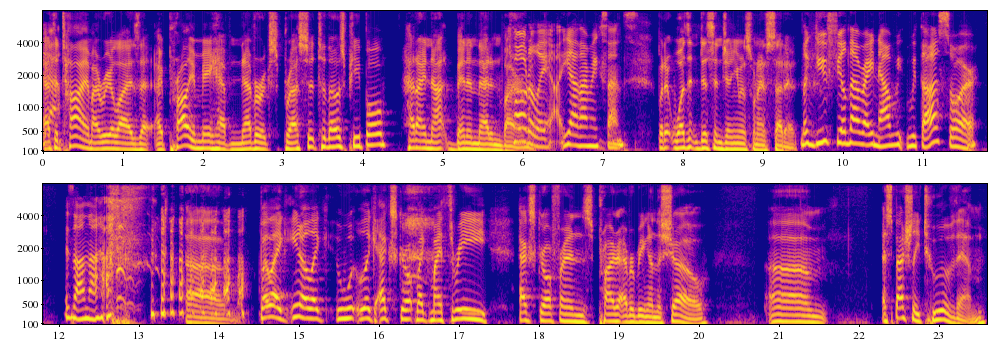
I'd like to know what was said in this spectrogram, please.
at the time i realized that i probably may have never expressed it to those people had i not been in that environment totally. Yeah, that makes sense. but it wasn't disingenuous when i said it Like, do you feel that right now with- with us, or is that not happening? um, but like you know, like w- like ex girl, like my three ex girlfriends prior to ever being on the show, um, especially two of them,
